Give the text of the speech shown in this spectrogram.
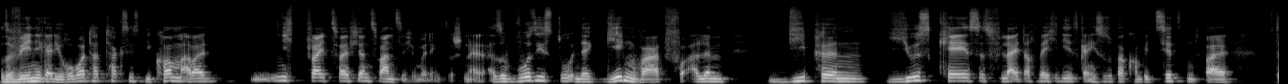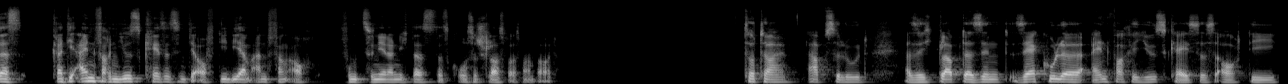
also weniger die Roboter-Taxis, die kommen, aber nicht vielleicht 2024 unbedingt so schnell. Also wo siehst du in der Gegenwart vor allem Deepen Use Cases, vielleicht auch welche, die jetzt gar nicht so super kompliziert sind, weil das gerade die einfachen Use Cases sind ja oft die, die am Anfang auch funktionieren und nicht das, das große Schloss, was man baut. Total, absolut. Also ich glaube, da sind sehr coole, einfache Use Cases auch, die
